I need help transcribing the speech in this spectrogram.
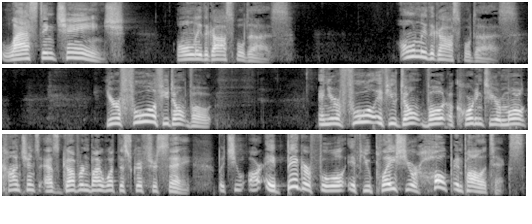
lasting change. Only the gospel does. Only the gospel does. You're a fool if you don't vote. And you're a fool if you don't vote according to your moral conscience as governed by what the scriptures say. But you are a bigger fool if you place your hope in politics.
